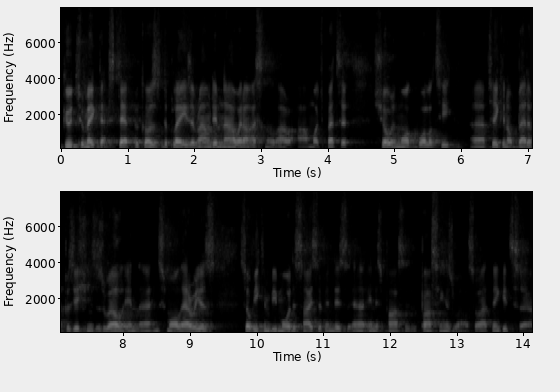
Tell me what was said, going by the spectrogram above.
good to make that step because the players around him now at Arsenal are, are much better showing more quality uh, taking up better positions as well in uh, in small areas so he can be more decisive in this uh, in his pass, passing as well. So I think it's uh,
